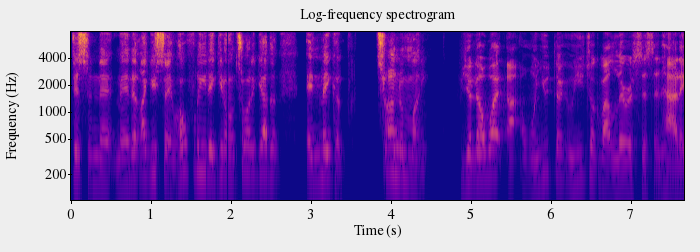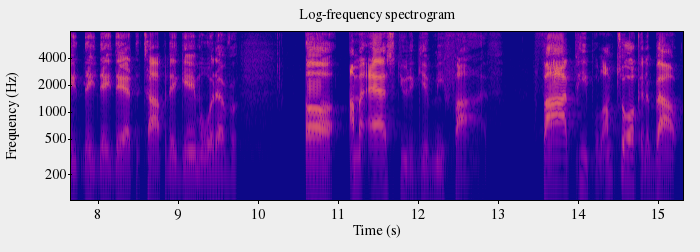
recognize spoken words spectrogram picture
this and that, man. Like you said, hopefully they get on tour together and make a ton of money. You know what? Uh, when you th- when you talk about lyricists and how they they they they at the top of their game or whatever, uh, I'm gonna ask you to give me five five people. I'm talking about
